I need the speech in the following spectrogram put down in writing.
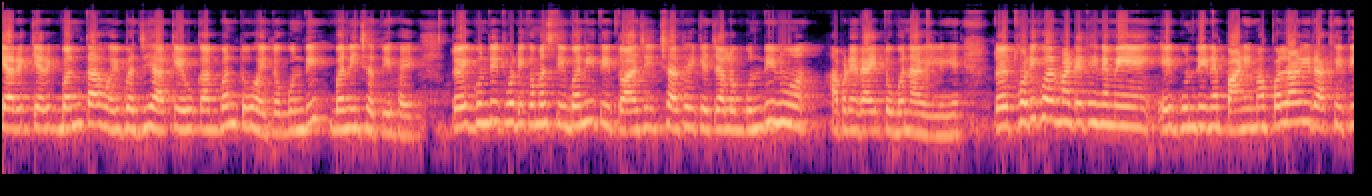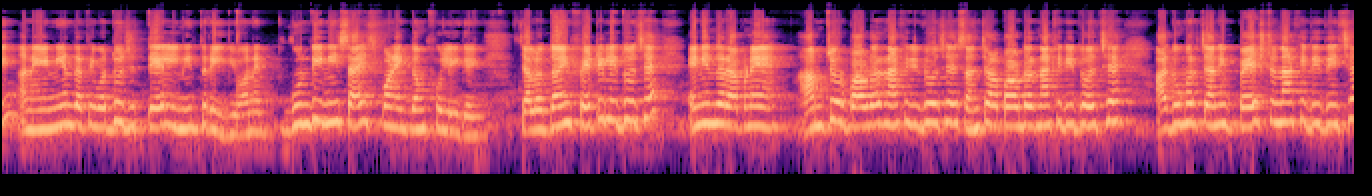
ક્યારેક ક્યારેક બનતા હોય, ભજીયા કે એવું કાંક બનતું હોય તો ગુંદી બની જતી હોય. તો એ ગુંદી થોડી કમસ્તી બની હતી તો આજે ઈચ્છા થઈ કે ચાલો ગુંદીનું આપણે રાયતો બનાવી લઈએ. તો એ થોડીક વાર માટે થઈને મેં એ ગુંદીને પાણીમાં પલાળી રાખી હતી અને એની અંદરથી બધું જ તેલ નીતરી ગયું અને ગુંદીની સાઇઝ પણ એકદમ ફૂલી ગઈ. ચાલો દહીં ફેટી લીધું છે, એની અંદર આપણે આમચૂર પાવડર નાખી દીધો છે, સંચળ પાવડર નાખી દીધો છે, આદુ મરચાંની પેસ્ટ નાખી દીધી છે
